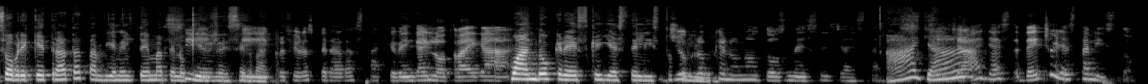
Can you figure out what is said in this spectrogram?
¿Sobre qué trata también el tema? ¿Te lo quieres reservar? Sí, prefiero esperar hasta que venga y lo traiga. ¿Cuándo crees que ya esté listo? Yo creo que en unos dos meses ya está listo. Ah, ya. Ya, ya está. De hecho, ya está listo.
